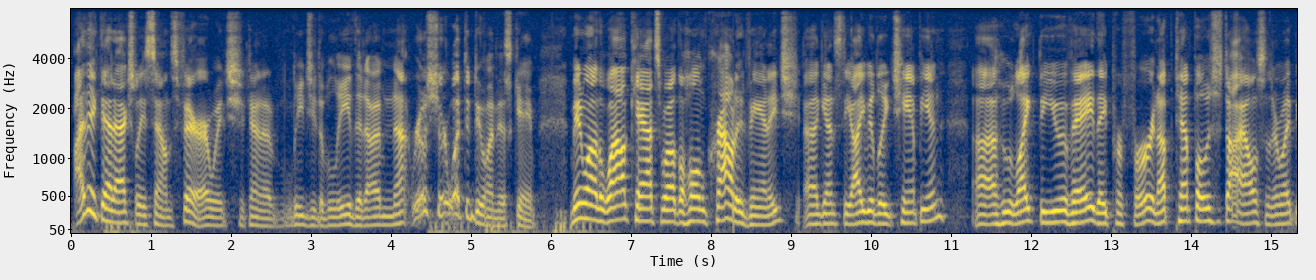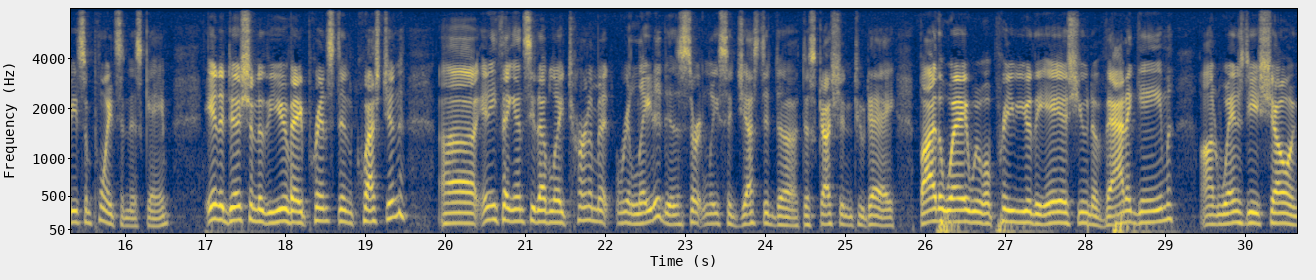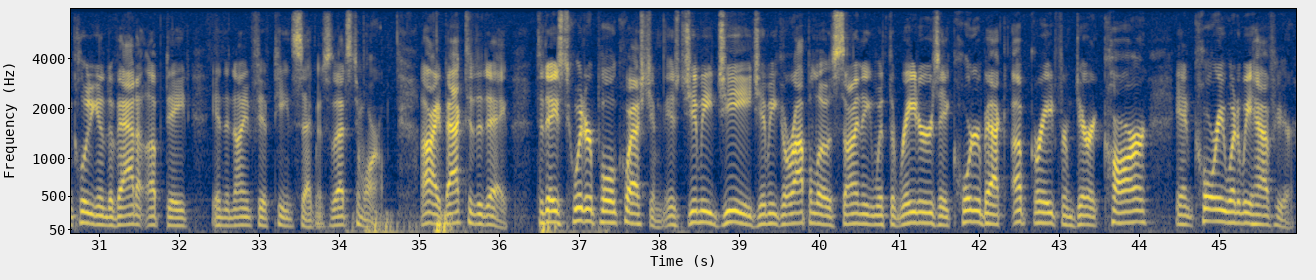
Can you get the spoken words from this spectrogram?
I think that actually sounds fair, which kind of leads you to believe that I'm not real sure what to do on this game. Meanwhile, the Wildcats will have the home crowd advantage against the Ivy League champion, uh, who, like the U of A, they prefer an up tempo style, so there might be some points in this game. In addition to the U of A Princeton question, uh, anything NCAA tournament related is certainly suggested uh, discussion today. By the way, we will preview the ASU Nevada game on Wednesday's show, including a Nevada update in the 9:15 segment. So that's tomorrow. All right, back to today. Today's Twitter poll question is Jimmy G, Jimmy Garoppolo signing with the Raiders, a quarterback upgrade from Derek Carr. And Corey, what do we have here?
